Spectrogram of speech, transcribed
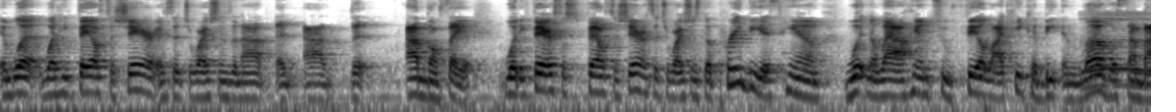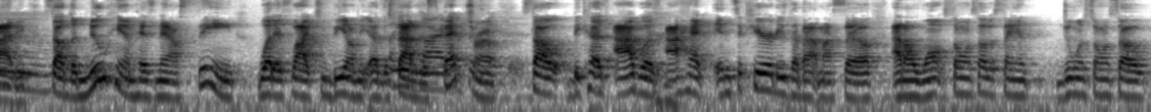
and what what he fails to share in situations and I and I that I'm gonna say it what he fails to, fails to share in situations the previous him wouldn't allow him to feel like he could be in love with somebody Mm. so the new him has now seen what it's like to be on the other So side of the spectrum so because I was, I had insecurities about myself. I don't want so and so to saying doing so and so.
